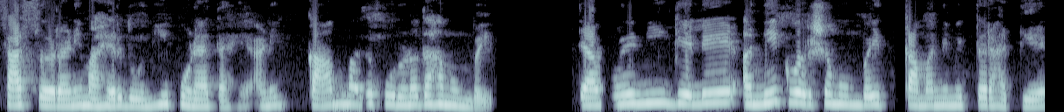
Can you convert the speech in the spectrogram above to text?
सासर आणि माहेर दोन्ही पुण्यात आहे आणि काम माझं पूर्णतः मुंबईत. त्यामुळे मी गेले अनेक वर्ष मुंबईत कामानिमित्त राहतेय.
